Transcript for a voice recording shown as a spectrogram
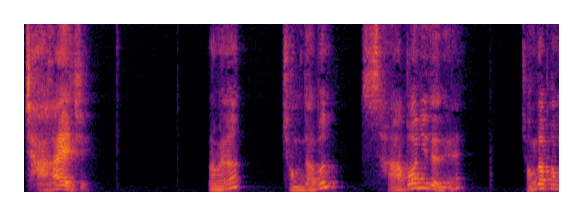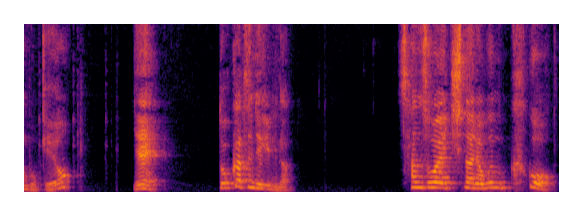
작아야지. 그러면은 정답은 4번이 되네. 정답 한번 볼게요. 예. 똑같은 얘기입니다. 산소와의 친화력은 크고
